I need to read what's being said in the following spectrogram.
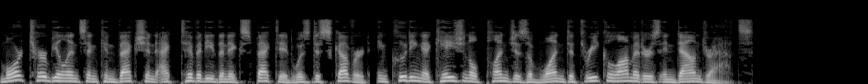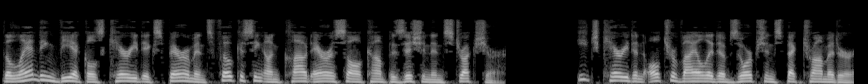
More turbulence and convection activity than expected was discovered, including occasional plunges of 1 to 3 km in downdrafts. The landing vehicles carried experiments focusing on cloud aerosol composition and structure. Each carried an ultraviolet absorption spectrometer,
